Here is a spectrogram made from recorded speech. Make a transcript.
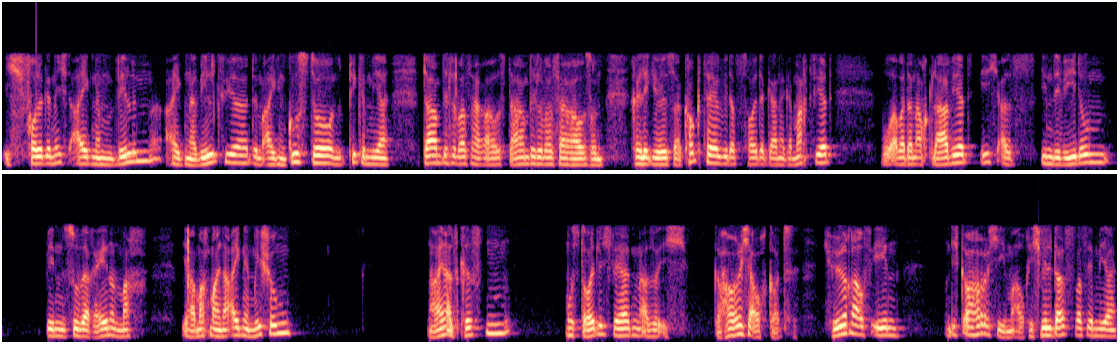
ich folge nicht eigenem Willen, eigener Willkür, dem eigenen Gusto und picke mir da ein bisschen was heraus, da ein bisschen was heraus und religiöser Cocktail, wie das heute gerne gemacht wird, wo aber dann auch klar wird, ich als Individuum bin souverän und mache ja, mach meine eigene Mischung Nein, als Christen muss deutlich werden, also ich gehorche auch Gott. Ich höre auf ihn und ich gehorche ihm auch. Ich will das, was er mir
